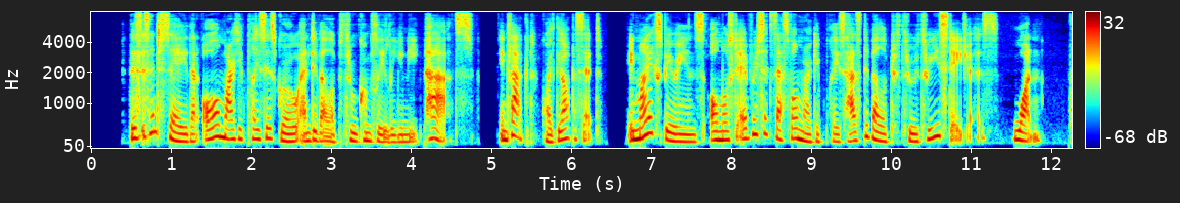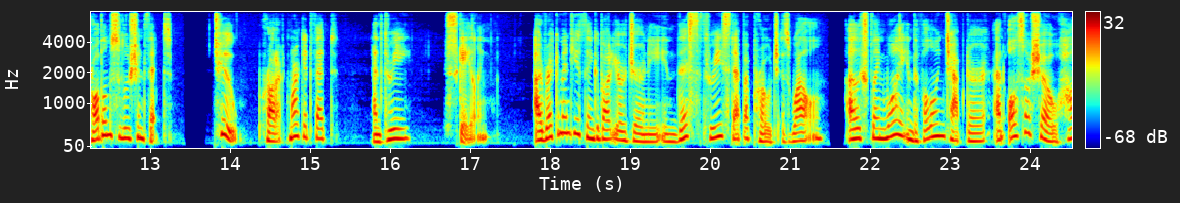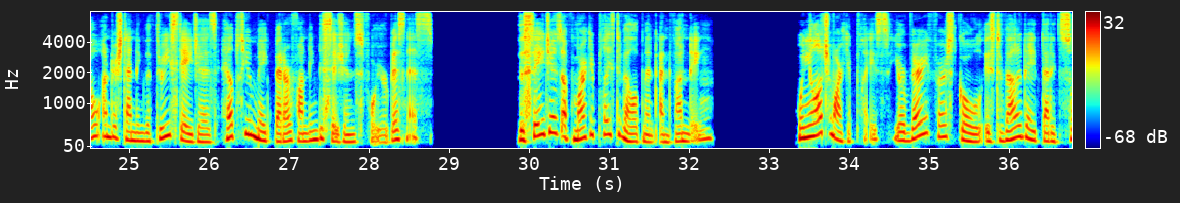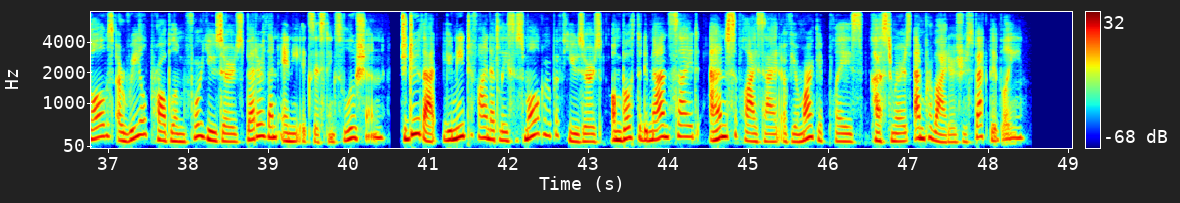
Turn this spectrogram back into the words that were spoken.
This isn't to say that all marketplaces grow and develop through completely unique paths. In fact, quite the opposite. In my experience, almost every successful marketplace has developed through three stages 1. Problem solution fit, 2. Product market fit, and 3. Scaling. I recommend you think about your journey in this three step approach as well. I'll explain why in the following chapter and also show how understanding the three stages helps you make better funding decisions for your business. The stages of marketplace development and funding. When you launch a marketplace, your very first goal is to validate that it solves a real problem for users better than any existing solution. To do that, you need to find at least a small group of users on both the demand side and supply side of your marketplace, customers and providers, respectively.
